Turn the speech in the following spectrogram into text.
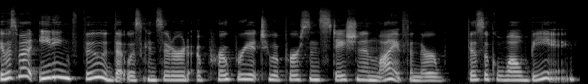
It was about eating food that was considered appropriate to a person's station in life and their physical well being.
